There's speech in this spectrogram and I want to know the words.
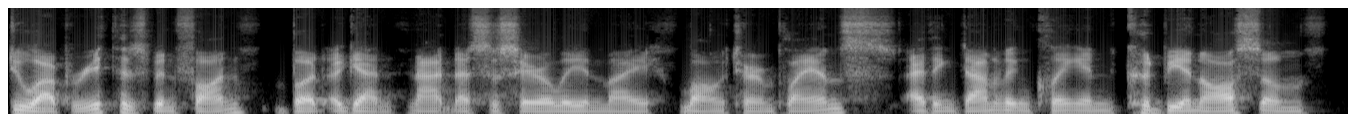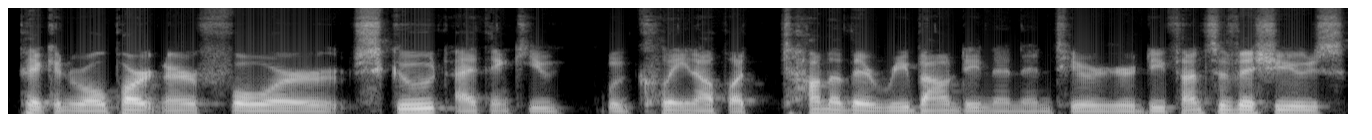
Duop Reath has been fun, but again, not necessarily in my long term plans. I think Donovan Clingan could be an awesome pick and roll partner for Scoot. I think he would clean up a ton of their rebounding and interior defensive issues.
